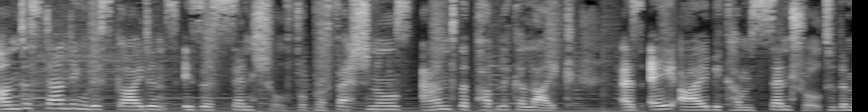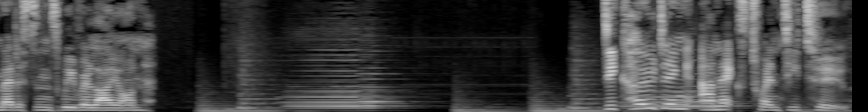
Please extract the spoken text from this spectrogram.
Understanding this guidance is essential for professionals and the public alike as AI becomes central to the medicines we rely on. Decoding Annex 22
